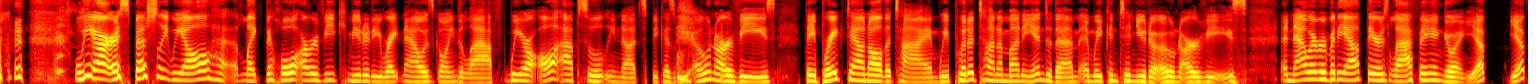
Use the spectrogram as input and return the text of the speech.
we are, especially we all ha- like the whole RV community right now is going to laugh. We are all absolutely nuts because we own RVs. They break down all the time. We put a ton of money into them, and we continue to own RVs. And now everybody out there is laughing and going, "Yep, Yep.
